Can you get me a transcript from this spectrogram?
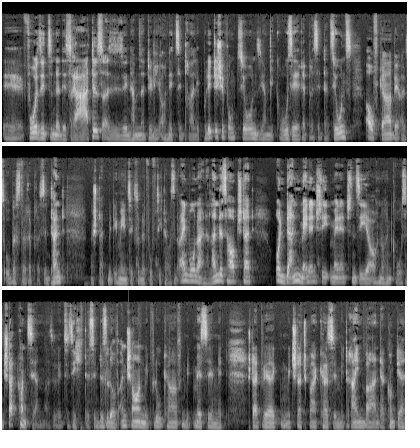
äh, Vorsitzender des Rates, also Sie sind, haben natürlich auch eine zentrale politische Funktion. Sie haben eine große Repräsentationsaufgabe als oberster Repräsentant einer Stadt mit immerhin 650.000 Einwohnern, einer Landeshauptstadt. Und dann managen sie, managen sie ja auch noch einen großen Stadtkonzern. Also wenn Sie sich das in Düsseldorf anschauen, mit Flughafen, mit Messe, mit Stadtwerken, mit Stadtsparkasse, mit Rheinbahn, da kommt ja,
